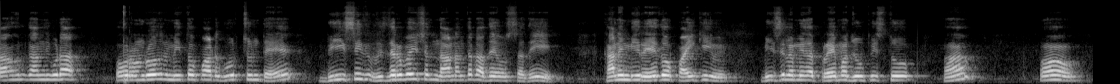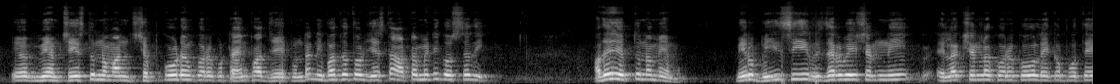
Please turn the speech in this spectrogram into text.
రాహుల్ గాంధీ కూడా ఓ రెండు రోజులు మీతో పాటు కూర్చుంటే బీసీ రిజర్వేషన్ దానంతట అదే వస్తుంది. కానీ మీరు ఏదో పైకి బీసీల మీద ప్రేమ చూపిస్తూ మేము చేస్తున్నామని చెప్పుకోవడం కొరకు టైంపాస్ చేయకుండా నిబద్ధతతో చేస్తే ఆటోమేటిక్ వస్తుంది. అదే చెప్తున్నాం మేము. మీరు బీసీ రిజర్వేషన్ని ఎలక్షన్ల కొరకు లేకపోతే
